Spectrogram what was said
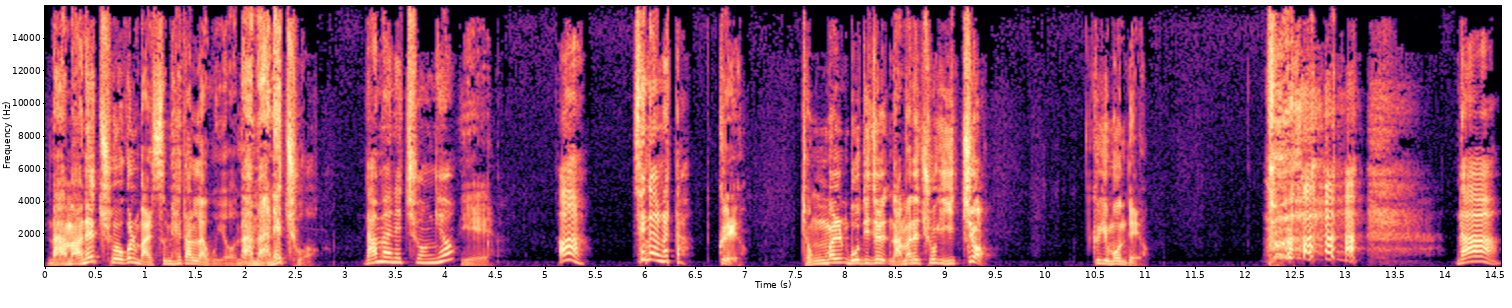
나만의 추억을 말씀해 달라고요. 나만의 추억. 나만의 추억요? 예. 아, 생각났다. 그래요. 정말 못 잊을 나만의 추억이 있죠? 그게 뭔데요? 나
